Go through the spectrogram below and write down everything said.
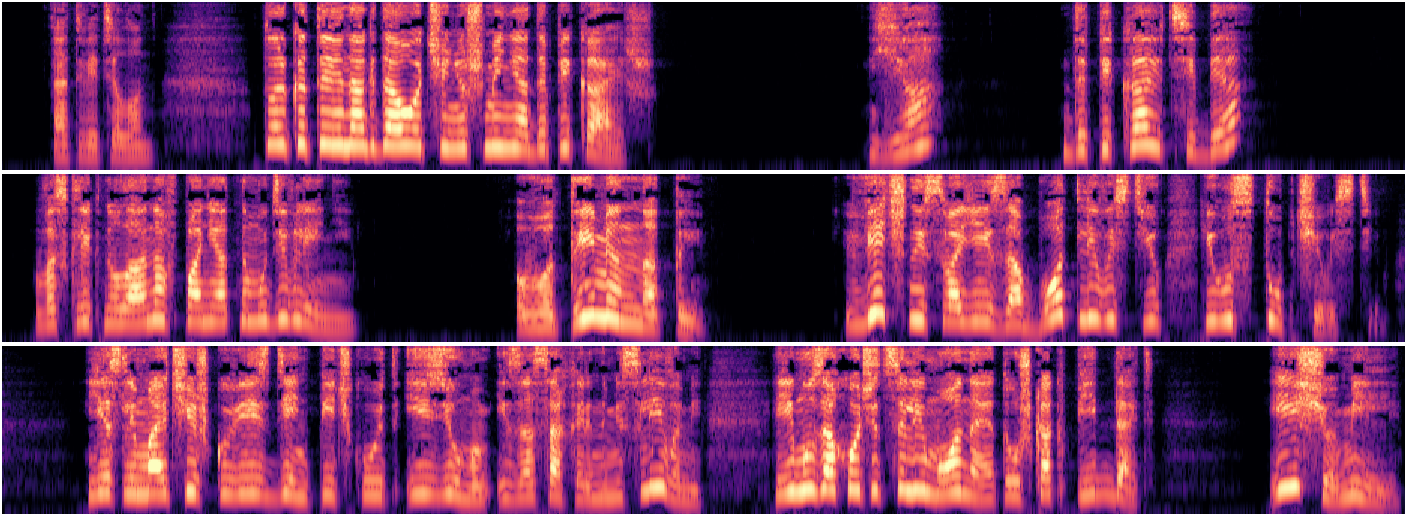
— ответил он. «Только ты иногда очень уж меня допекаешь». «Я? Допекаю тебя?» — воскликнула она в понятном удивлении. «Вот именно ты!» вечной своей заботливостью и уступчивостью. Если мальчишку весь день пичкают изюмом и засахаренными сливами, ему захочется лимона, это уж как пить дать. И еще, Милли,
